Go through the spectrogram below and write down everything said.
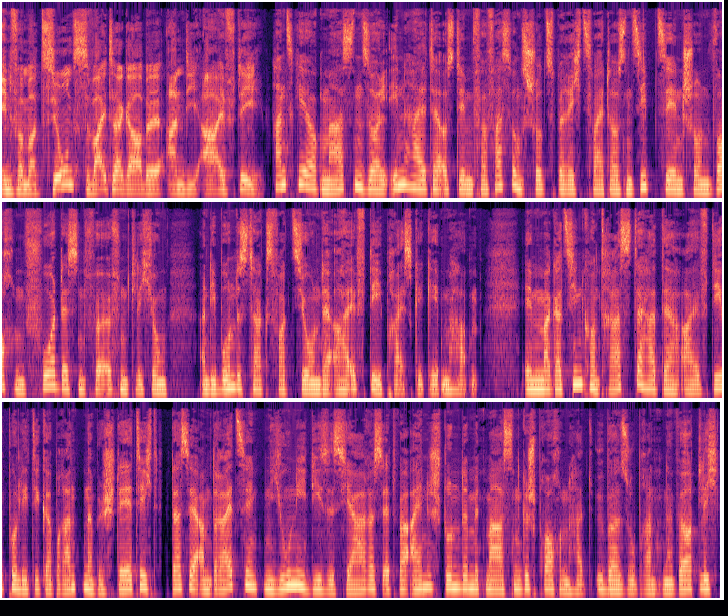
Informationsweitergabe an die AfD. Hans-Georg Maaßen soll Inhalte aus dem Verfassungsschutzbericht 2017 schon Wochen vor dessen Veröffentlichung an die Bundestagsfraktion der AfD preisgegeben haben. Im Magazin Kontraste hat der AfD-Politiker Brandner bestätigt, dass er am 13. Juni dieses Jahres etwa eine Stunde mit Maaßen gesprochen hat über, so Brandner wörtlich,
